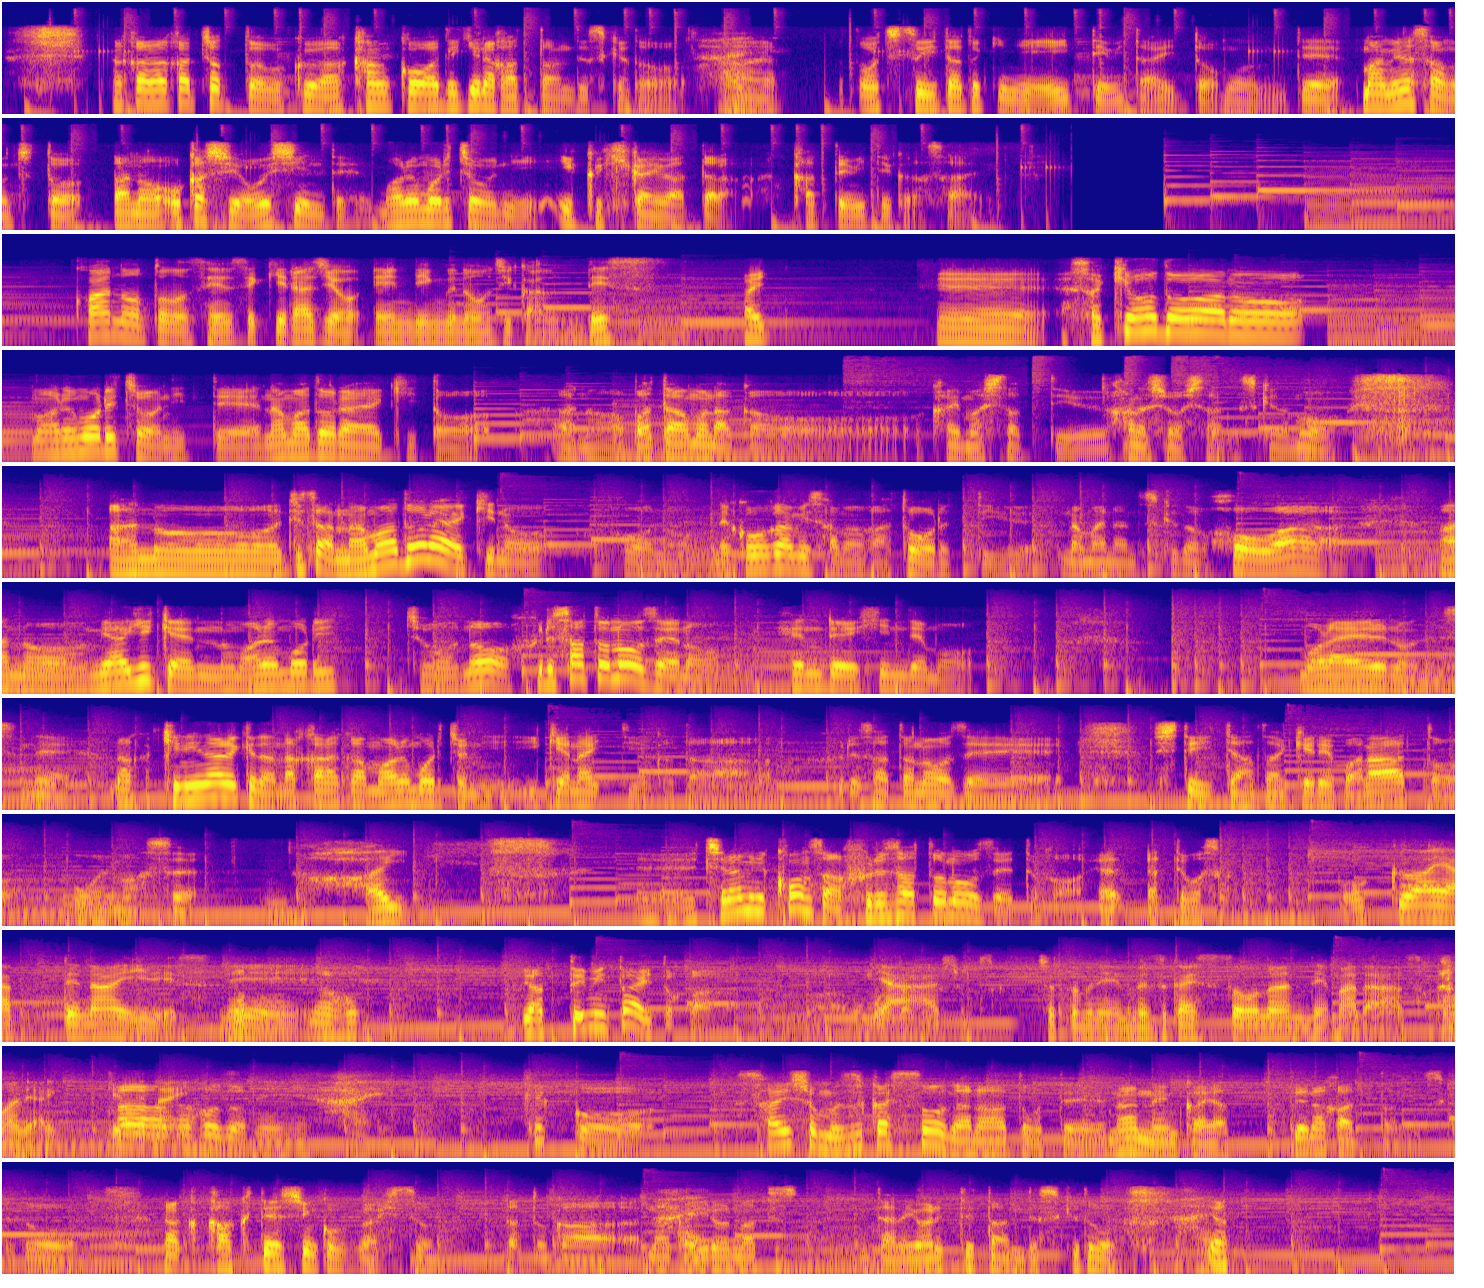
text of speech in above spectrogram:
なかなかちょっと僕は観光はできなかったんですけど、はいちょっと落ち着いた時に行ってみたいと思うんで、まあ皆さんもちょっと、あの、お菓子美味しいんで、丸森町に行く機会があったら買ってみてください。コアノートの戦績ラジオエンディングのお時間です。えー先ほど、あの、丸森町に行って生どら焼きと、あの、バターもなかを買いましたっていう話をしたんですけども、あの、実は生どら焼きの方の猫神様が通るっていう名前なんですけど、方は、あの、宮城県の丸森町のふるさと納税の返礼品でももらえるのですね、なんか気になるけどなかなか丸森町に行けないっていう方は、るるさと納税していただければなと思います。はい。えーちなみにコンさん、ふるさと納税とかはややってますか？僕はやってないですなるね。ほど。やってみたいとかは思ったりしますか？ちょっとね、難しそうなんで、まだそこまではいけてないですね。はい。結構最初難しそうだなと思って何年かやってなかったんですけどなんか確定申告が必要だとかなんかいろんな手続きみたいな言われてたんですけど、はい。や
